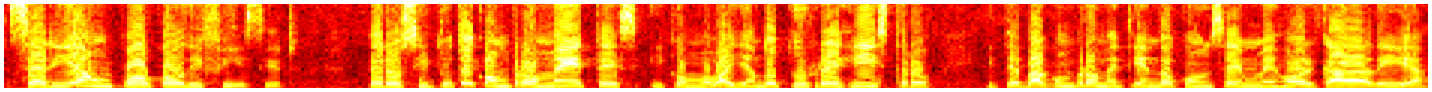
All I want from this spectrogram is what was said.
sería un poco difícil. Pero si tú te comprometes y como va yendo tu registro y te va comprometiendo con ser mejor cada día,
